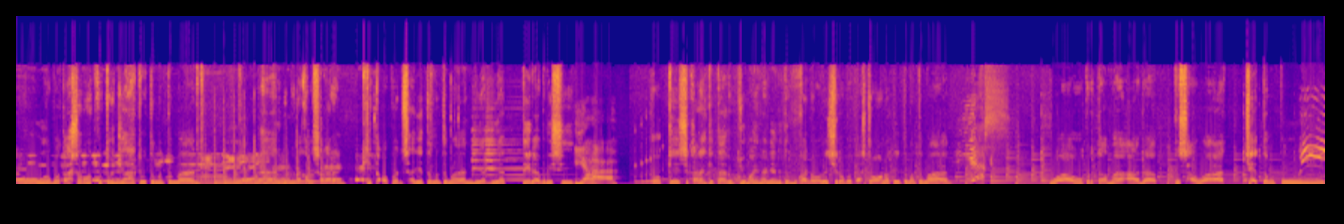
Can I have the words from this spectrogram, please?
Aduh, robot astronotku terjatuh, teman-teman. Hah, gimana kalau sekarang kita open saja, teman-teman, biar dia tidak berisik. Ya, Oke, sekarang kita review mainan yang ditemukan oleh si robot astronot nih teman-teman. yes. Wow, pertama ada pesawat jet tempur.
